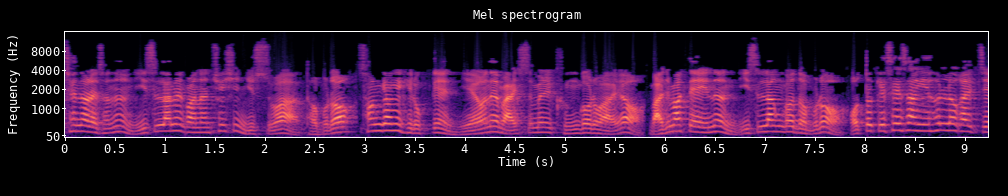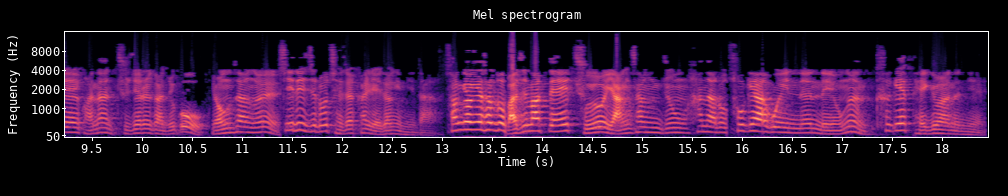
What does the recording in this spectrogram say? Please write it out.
채널에서는 이슬람에 관한 최신 뉴스와 더불어 성경에 기록된 예언의 말씀을 근거로 하여 마지막 때에는 이슬람과 더불어 어떻게 세상이 흘러갈지에 관한 주제를 가지고 영상을 시리즈로 제작할 예정입니다. 성경에서도 마지막 때의 주요 양상 중 하나로 소개하고 있는 내용은 크게 배교하는 일,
